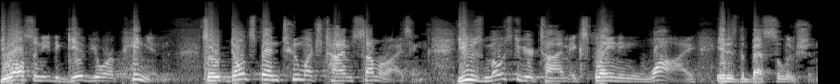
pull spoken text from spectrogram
You also need to give your opinion. So don't spend too much time summarizing. Use most of your time explaining why it is the best solution.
